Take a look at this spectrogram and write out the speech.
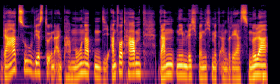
dazu wirst du in ein paar Monaten die Antwort haben. Dann nämlich, wenn ich mit Andreas Müller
